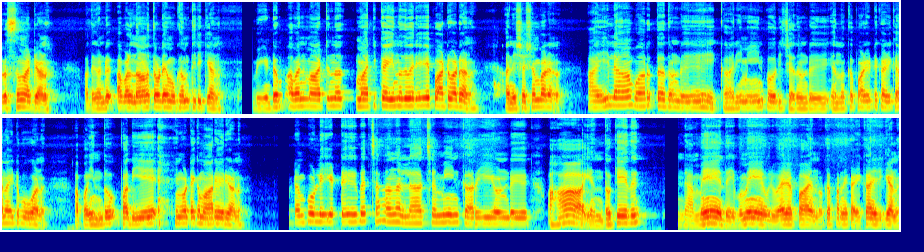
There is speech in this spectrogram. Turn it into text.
ഡ്രസ്സ് മാറ്റുകയാണ് അത് കണ്ട് അവൾ നാണത്തോടെ മുഖം തിരിക്കുകയാണ്. വീണ്ടും അവൻ മാറ്റുന്ന മാറ്റി കഴിയുന്നത് വരെ പാട്ട് പാടുകയാണ്. അതിനുശേഷം പാടുകയാണ് അയില വറുത്തതുണ്ട് കരിമീൻ പൊരിച്ചതുണ്ട് എന്നൊക്കെ പാടിയിട്ട് കഴിക്കാനായിട്ട് പോവാണ് അപ്പോൾ ഇന്ദു പതിയെ ഇങ്ങോട്ടേക്ക് മാറി വരികയാണ്. കൂട്ടം പുളിയിട്ട് വെച്ച നല്ല ചെമ്മീൻ കറിയുണ്ട്. ആഹാ എന്തൊക്കെയത്? എന്റെ അമ്മേ ദൈവമേ ഗുരുവായൂരപ്പ എന്നൊക്കെ പറഞ്ഞ് കഴിക്കാനിരിക്കുകയാണ്.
